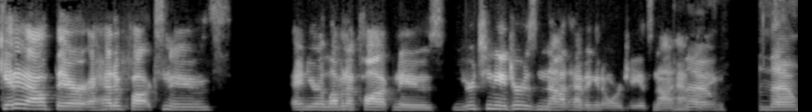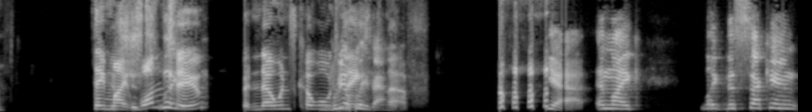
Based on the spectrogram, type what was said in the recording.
get it out there ahead of Fox News and your eleven o'clock news. Your teenager is not having an orgy. It's not happening. No. They might want like- to, but no one's coordinated bad. enough. yeah. And like like the second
